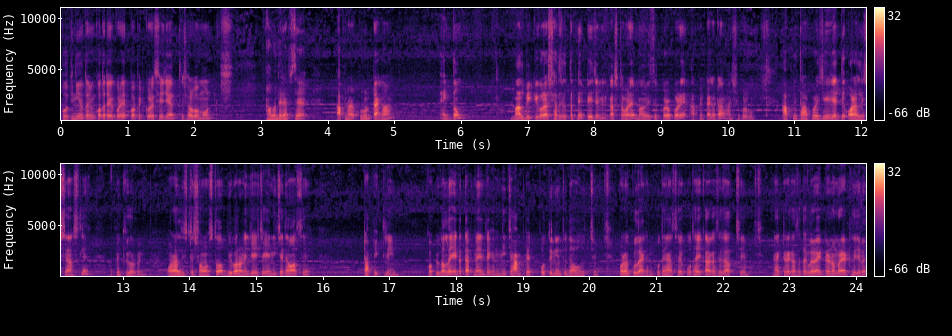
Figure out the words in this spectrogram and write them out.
প্রতিনিয়ত আমি কত টাকা করে প্রফিট করেছি এই জায়গাতে সর্বমোট। আমাদের অ্যাপসে আপনার কোনো টাকা একদম মাল বিক্রি করার সাথে সাথে আপনি পেয়ে যাবেন। কাস্টমারে মাল রিসিভ করার পরে আপনার টাকাটা আসে পড়ব। আপনি তারপরে যে যদি অর্ডার লিস্টে আসলে আপনি কী করবেন? অর্ডার লিস্টের সমস্ত বিবরণে যে জায়গায় নিচে দেওয়া আছে টপিক লিঙ্ক কপি করলে এটাতে আপনি দেখেন নিচে আপডেট প্রতিনিয়ত দেওয়া হচ্ছে। প্রোডাক্টগুলো এখন কোথায় আছে, কোথায় কার কাছে যাচ্ছে রাইটারের কাছে থাকলে রাইটার নাম্বার অ্যাড হয়ে যাবে।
